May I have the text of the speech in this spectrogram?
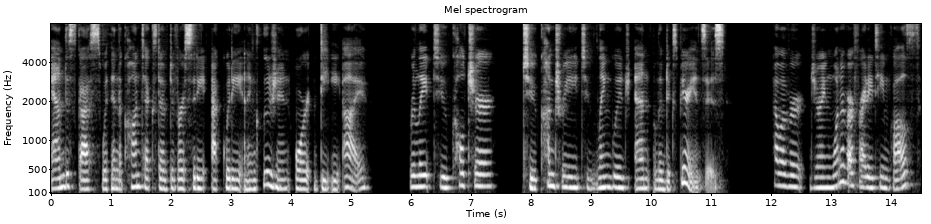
and discuss within the context of diversity, equity, and inclusion, or DEI, relate to culture, to country, to language, and lived experiences. However, during one of our Friday team calls,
